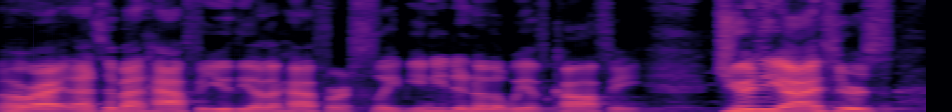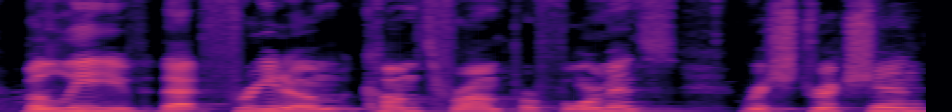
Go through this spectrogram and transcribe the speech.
All right, that's about half of you. The other half are asleep. You need to know that we have coffee. Judaizers believe that freedom comes from performance, restriction,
